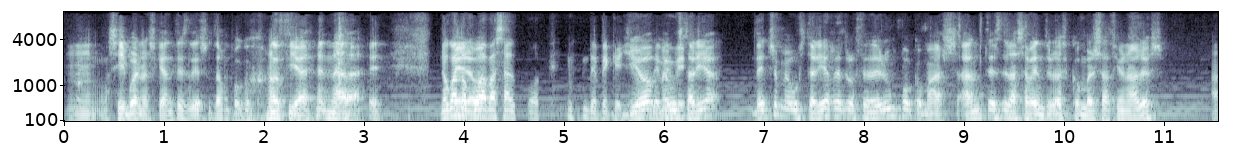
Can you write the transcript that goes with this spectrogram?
Mm, sí, bueno, es que antes de eso tampoco conocía nada. ¿eh? No cuando jugabas al de pequeño. Yo me gustaría, de hecho, me gustaría retroceder un poco más. Antes de las aventuras conversacionales, ah.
